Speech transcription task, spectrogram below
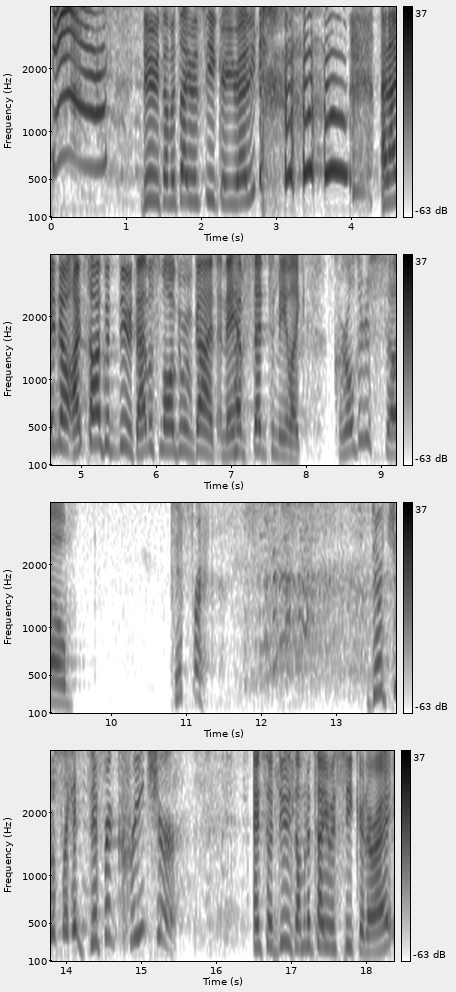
fair. Dudes, I'm going to tell you a secret. You ready? And I know, I talk with dudes, I have a small group of guys, and they have said to me, like, girls are just so different. They're just like a different creature. And so, dudes, I'm gonna tell you a secret, all right?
